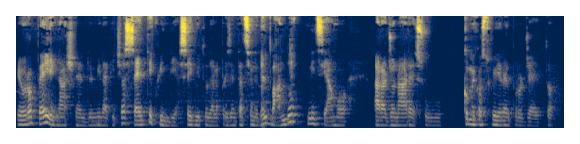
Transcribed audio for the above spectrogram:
europei, nasce nel 2017, quindi a seguito della presentazione del bando iniziamo a a ragionare su come costruire il progetto.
